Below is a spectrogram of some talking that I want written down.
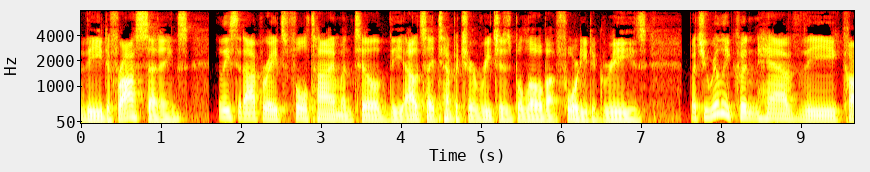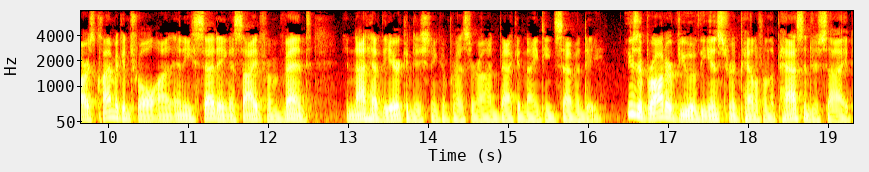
the defrost settings. At least it operates full time until the outside temperature reaches below about 40 degrees. But you really couldn't have the car's climate control on any setting aside from vent and not have the air conditioning compressor on back in 1970. Here's a broader view of the instrument panel from the passenger side,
